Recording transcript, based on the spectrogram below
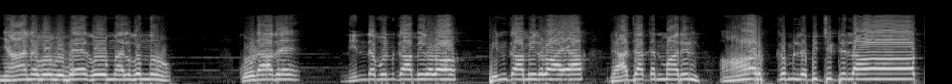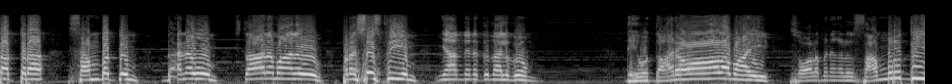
ജ്ഞാനവും വിവേകവും നൽകുന്നു. കൂടാതെ നിന്റെ മുൻഗാമികളോ പിൻഗാമികളോ ആയ രാജാക്കന്മാരിൽ ആർക്കും ലഭിച്ചിട്ടില്ലാത്തത്ര സമ്പത്തും ധനവും സ്ഥാനമാനവും പ്രശസ്തിയും ഞാൻ നിനക്ക് നൽകും. ദൈവം ധാരാളമായി സോളമനങ്ങൾ സമൃദ്ധി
